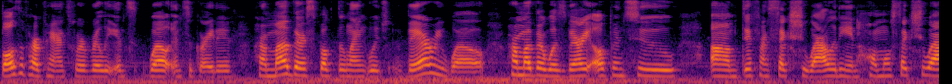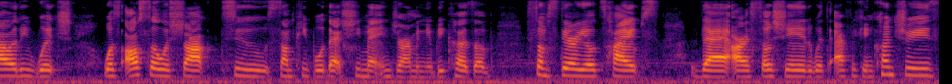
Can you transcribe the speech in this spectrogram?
both of her parents were really in- well integrated. Her mother spoke the language very well. Her mother was very open to um, different sexuality and homosexuality, which was also a shock to some people that she met in Germany because of some stereotypes that are associated with African countries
